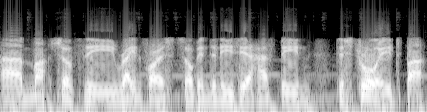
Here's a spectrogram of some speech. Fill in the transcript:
uh, much of the rainforests of Indonesia have been destroyed, but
